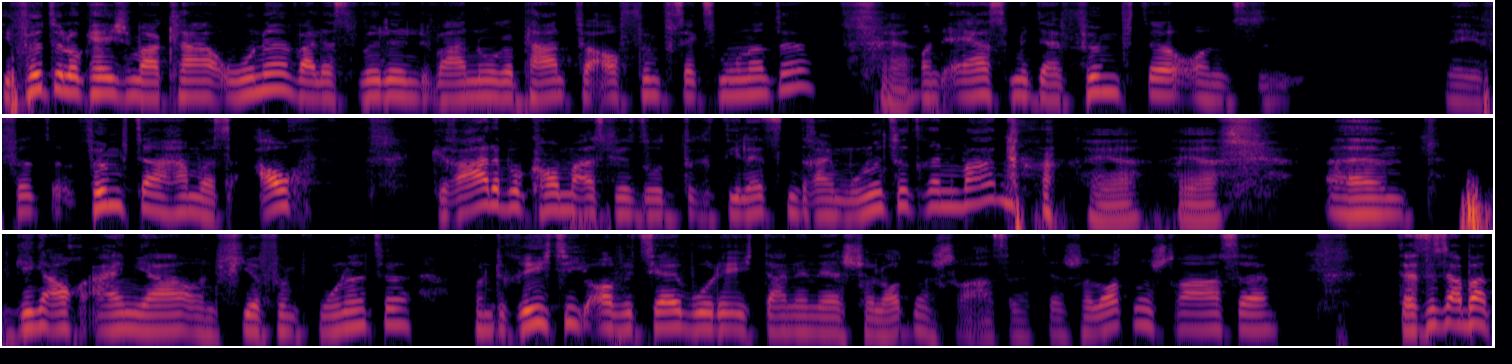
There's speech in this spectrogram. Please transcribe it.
die vierte Location war klar ohne, weil das würde, war nur geplant für auch fünf, sechs Monate. Ja. Und erst mit der fünfte und nee, vierte, fünfte haben wir es auch gerade bekommen, als wir so die letzten drei Monate drin waren. Ja, ja. ähm, ging auch ein Jahr und vier, fünf Monate. Und richtig offiziell wurde ich dann in der Charlottenstraße. Der Charlottenstraße das ist aber,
